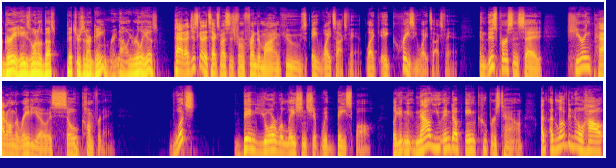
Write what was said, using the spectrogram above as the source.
Agree. He's one of the best pitchers in our game right now. He really is. Pat, I just got a text message from a friend of mine who's a White Sox fan, like a crazy White Sox fan. And this person said, hearing Pat on the radio is so comforting. What's been your relationship with baseball? Like now you end up in Cooperstown. I'd, I'd love to know how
